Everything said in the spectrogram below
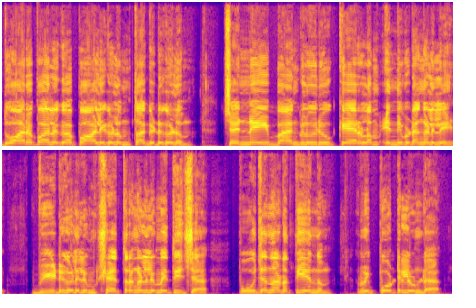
ദ്വാരപാലക പാളികളും തകിടുകളും ചെന്നൈ ബാംഗ്ലൂരു കേരളം എന്നിവിടങ്ങളിലെ വീടുകളിലും ക്ഷേത്രങ്ങളിലും എത്തിച്ച് പൂജ നടത്തിയെന്നും റിപ്പോർട്ടിലുണ്ട്.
